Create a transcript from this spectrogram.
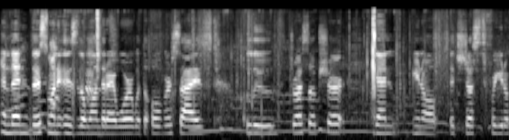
And then this one is the one that I wore with the oversized blue dress-up shirt. Again, you know, it's just for you to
